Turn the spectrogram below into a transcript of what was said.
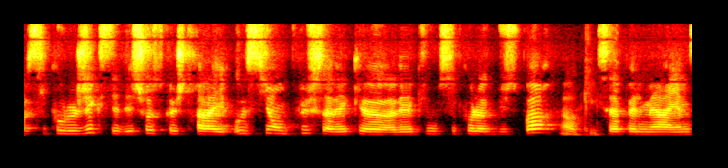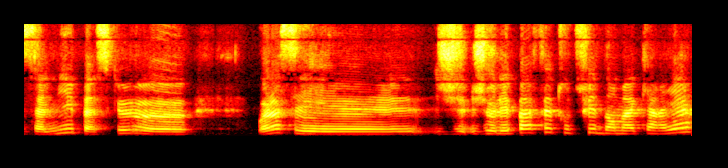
psychologique, c'est des choses que je travaille aussi en plus avec avec une psychologue du sport ah, qui s'appelle Myriam Salmi parce que voilà, c'est je, je l'ai pas fait tout de suite dans ma carrière.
